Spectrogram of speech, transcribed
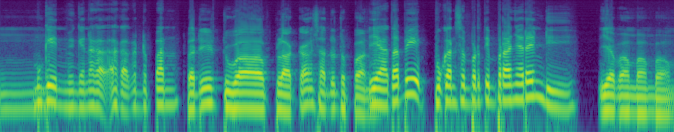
Hmm. mungkin mungkin agak agak ke depan Berarti dua belakang satu depan. ya tapi bukan seperti perannya Randy Iya paham paham paham.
